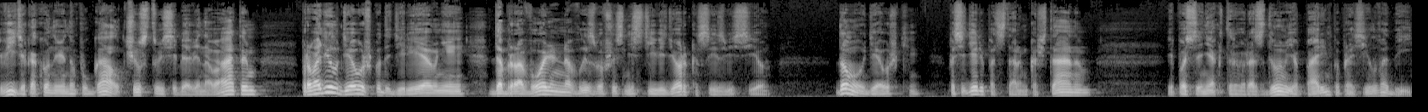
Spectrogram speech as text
видя, как он ее напугал, чувствуя себя виноватым, проводил девушку до деревни, добровольно вызвавшись нести ведерко с известью. Дома у девушки посидели под старым каштаном, и после некоторого раздумья парень попросил воды.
